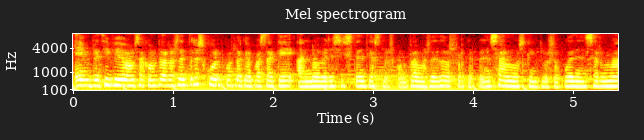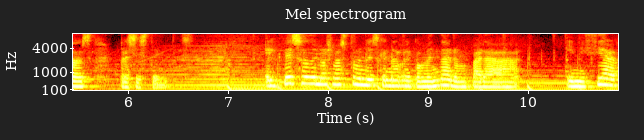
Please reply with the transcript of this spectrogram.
En principio íbamos a comprarlos de tres cuerpos, lo que pasa que al no haber resistencias los compramos de dos porque pensamos que incluso pueden ser más resistentes. El peso de los bastones que nos recomendaron para iniciar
